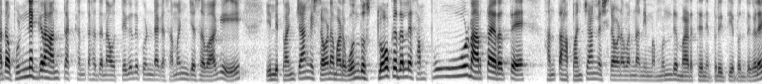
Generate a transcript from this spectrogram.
ಅಥವಾ ಪುಣ್ಯಗ್ರಹ ಅಂತಕ್ಕಂತಹದ್ದು ನಾವು ತೆಗೆದುಕೊಂಡಾಗ ಸಮಂಜಸವಾಗಿ ಇಲ್ಲಿ ಪಂಚಾಂಗ ಶ್ರವಣ ಮಾಡೋ ಒಂದು ಶ್ಲೋಕದಲ್ಲೇ ಸಂಪೂರ್ಣ ಅರ್ಥ ಇರುತ್ತೆ. ಅಂತಹ ಪಂಚಾಂಗ ಶ್ರವಣವನ್ನು ನಿಮ್ಮ ಮುಂದೆ ಮಾಡ್ತೇನೆ ಪ್ರೀತಿಯ ಬಂಧುಗಳೇ.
